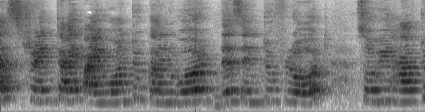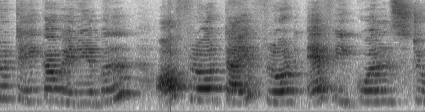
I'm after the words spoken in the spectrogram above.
as string type. I want to convert this into float. So we have to take a variable of float type float f equals to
